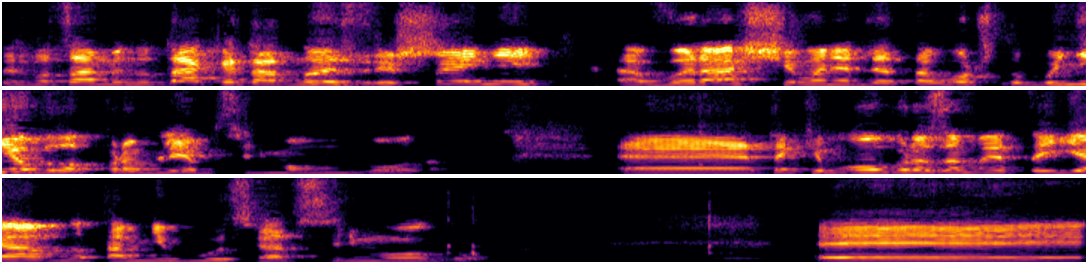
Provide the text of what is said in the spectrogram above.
есть мацаминутак – это одно из решений э, выращивания для того, чтобы не было проблем с седьмым годом. Э, таким образом, это явно там не будет свято седьмого года. Э,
